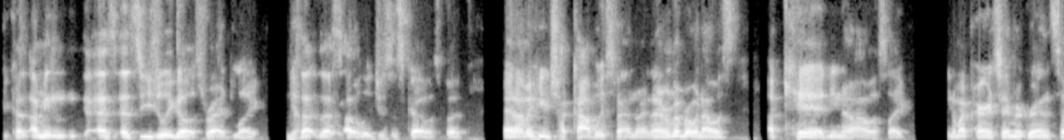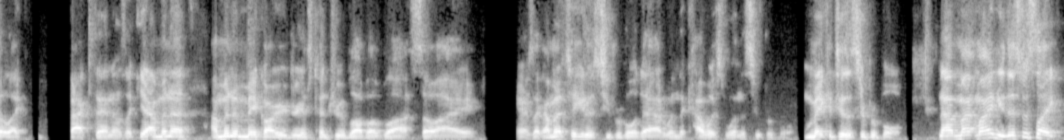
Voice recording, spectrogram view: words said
because I mean, as as usually goes, right? Like Yeah. that, that's how allegiance goes. But and I'm a huge Cowboys fan, right? And I remember when I was a kid, you know, I was like, you know, my parents are immigrants, so like back then I was like, yeah, I'm gonna I'm gonna make all your dreams come true, blah blah blah. So I and I was like, I'm gonna take you to the Super Bowl, Dad, when the Cowboys win the Super Bowl. Make it to the Super Bowl. Now, mi- mind you, this was like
